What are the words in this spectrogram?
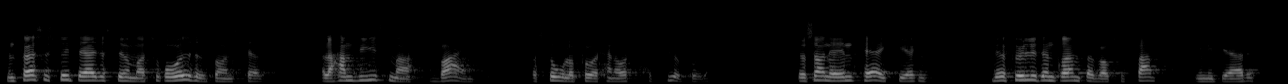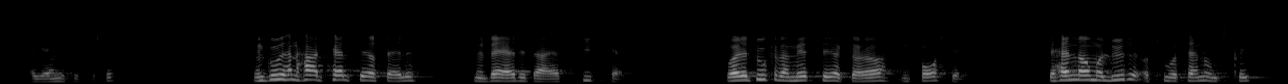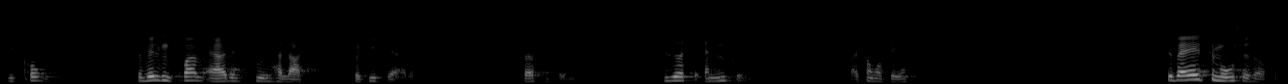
Men første skridt det er, at jeg stiller mig til rådighed for hans kald, og lader ham vise mig vejen, og stoler på, at han også har styr på det. Det var sådan, jeg endte her i kirken, ved at følge den drøm, der voksede frem i mit hjerte, og Janus' besked. Men Gud, han har et kald til os alle, men hvad er det, der er dit kald? Hvor er det, du kan være med til at gøre en forskel? Det handler om at lytte og turde tage nogle skridt i tro. Så hvilken drøm er det, Gud har lagt på dit hjerte? Første pointe. Videre til anden pointe. Der kommer flere. Tilbage til Moses også.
